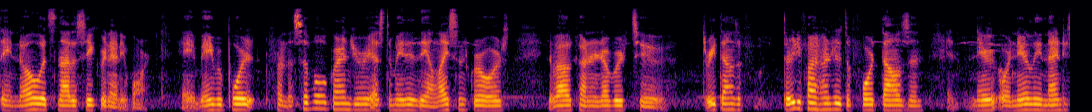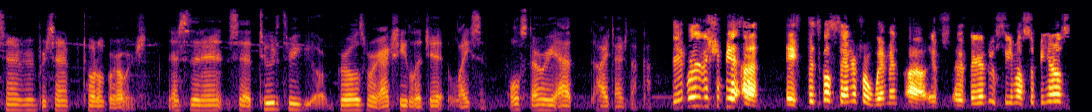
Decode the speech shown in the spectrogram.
They know it's not a secret anymore. A May report from the civil grand jury estimated the unlicensed growers in Nevada County number to 3,000 3,500 to 4,000, and near, or nearly 97% of total growers. The incident said two to three girls were actually legit licensed. Full story at hightimes.com. Do you believe there should be a, a physical standard for women? Uh, if, if they're gonna do female superheroes,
